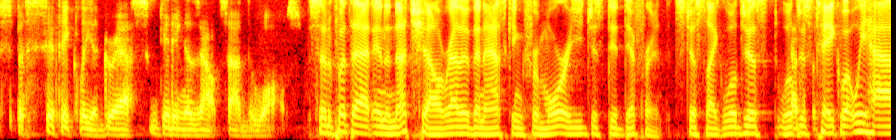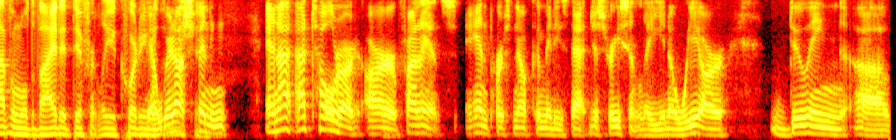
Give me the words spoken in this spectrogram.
specifically address getting us outside the walls. So to put that in a nutshell, rather than asking for more, you just did different. It's just like we'll just we'll Absolutely. just take what we have and we'll divide it differently according yeah, to. we're not mission. spending and I, I told our, our finance and personnel committees that just recently. You know, we are doing uh,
